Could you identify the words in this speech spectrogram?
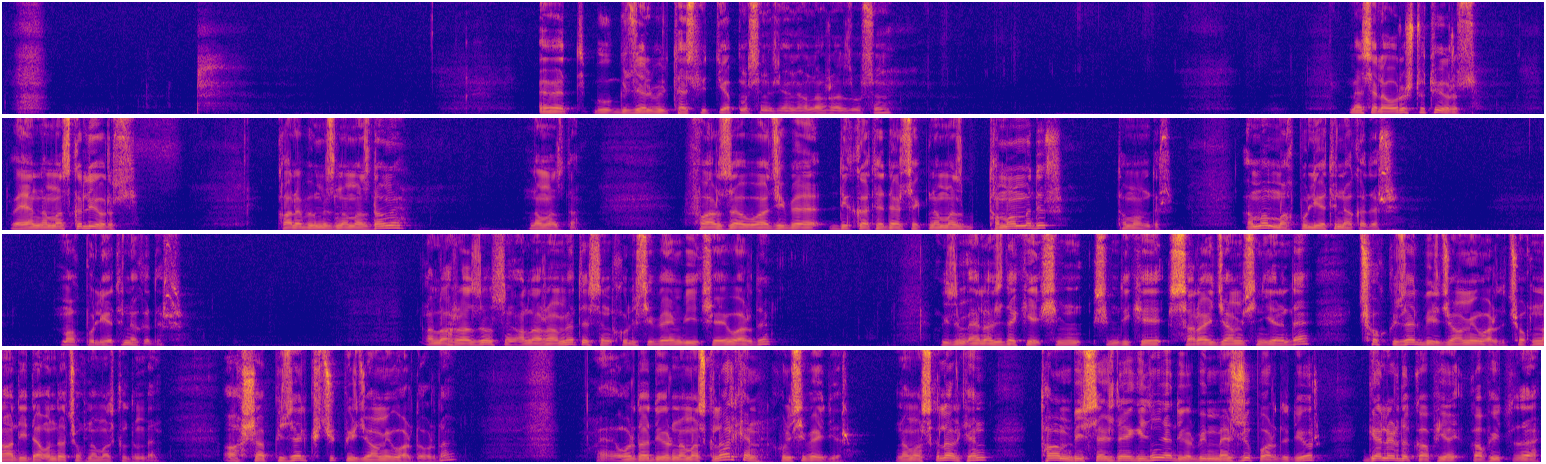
Evet, bu güzel bir tespit yapmışsınız yani Allah razı olsun. Mesela oruç tutuyoruz veya namaz kılıyoruz. Kalıbımız namazda mı? Namazda. Farza, vacibe dikkat edersek namaz tamam mıdır? Tamamdır. Ama makbuliyeti ne kadar? Makbuliyeti ne kadar? Allah razı olsun, Allah rahmet etsin. Hulusi Bey'in bir şeyi vardı. Bizim Elazığ'daki şimdi, şimdiki saray camisinin yerinde çok güzel bir cami vardı. Çok nadide. Onda çok namaz kıldım ben. Ahşap güzel küçük bir cami vardı orada. E, orada diyor namaz kılarken Hulusi Bey diyor. Namaz kılarken tam bir secdeye gidince diyor bir meczup vardı diyor. Gelirdi kapıya kapıyı da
